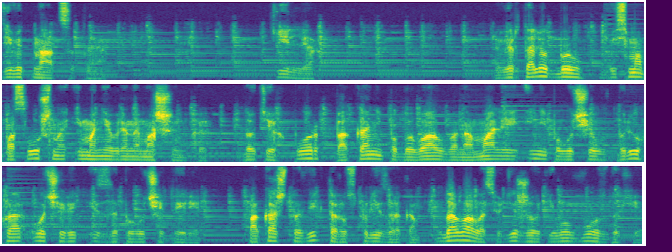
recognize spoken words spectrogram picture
19. Киллер. Вертолет был весьма послушной и маневренной машинкой до тех пор, пока не побывал в аномалии и не получил в брюхо очередь из ЗПУ-4. Пока что Виктору с призраком удавалось удерживать его в воздухе,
